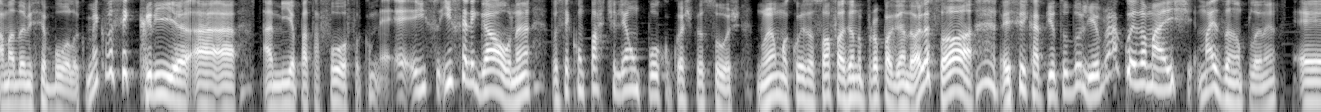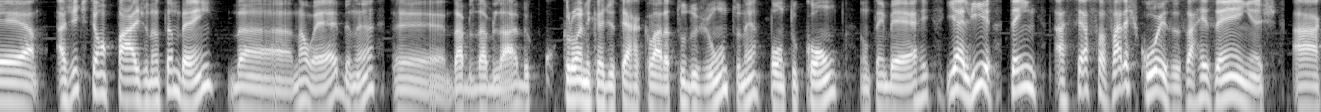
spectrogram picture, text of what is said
a Madame Cebola? Como é que você cria a, a Mia Patafofa? É, é, isso, isso é legal, né? Você compartilhar um pouco com as pessoas. Não é uma coisa só fazendo propaganda. Olha só, esse capítulo do livro é uma coisa mais, mais ampla, né? É, é, a gente tem uma página também da, na web, né? É, www.crônica de Terra Clara tudo junto, né? .com, não tem BR. E ali tem acesso a várias coisas, a resenhas, a,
